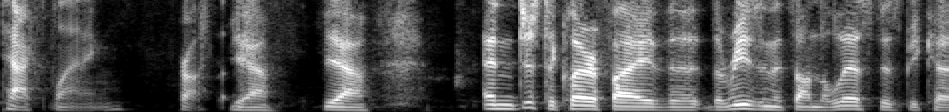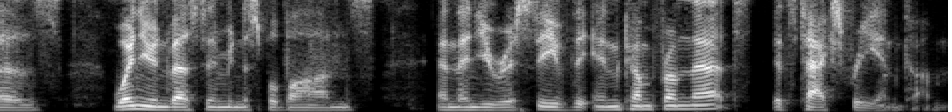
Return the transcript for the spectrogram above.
tax planning process. Yeah, yeah. And just to clarify, the the reason it's on the list is because when you invest in municipal bonds and then you receive the income from that, it's tax free income.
